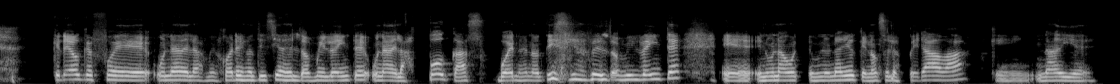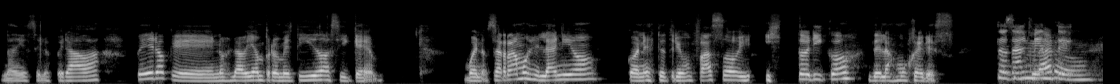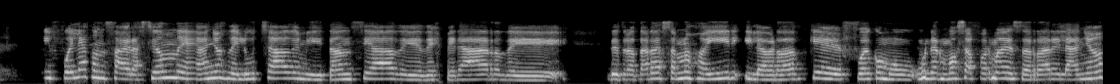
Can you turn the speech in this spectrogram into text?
Creo que fue una de las mejores noticias del 2020, una de las pocas buenas noticias del 2020, eh, en, en un año que no se lo esperaba, que nadie, nadie se lo esperaba, pero que nos lo habían prometido, así que, bueno, cerramos el año con este triunfazo histórico de las mujeres. Totalmente. Y fue la consagración de años de lucha, de militancia, de, esperar, de, tratar de hacernos oír y la verdad que fue como una hermosa forma de cerrar el año.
